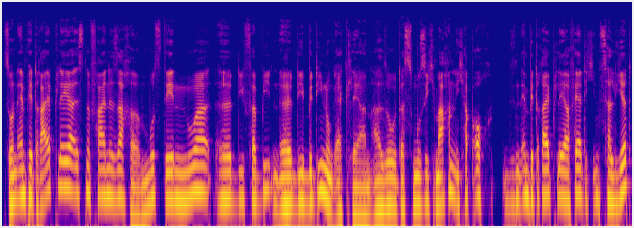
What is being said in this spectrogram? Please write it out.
So ein MP3-Player ist eine feine Sache. Muss denen nur äh, die verbieten, äh, die Bedienung erklären. Also das muss ich machen. Ich habe auch den MP3-Player fertig installiert.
